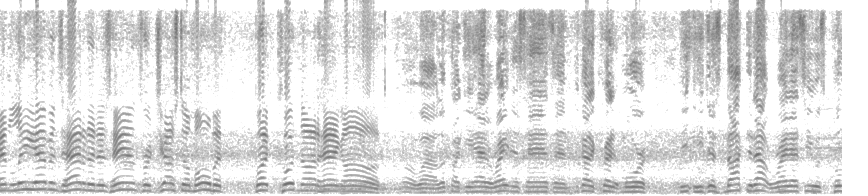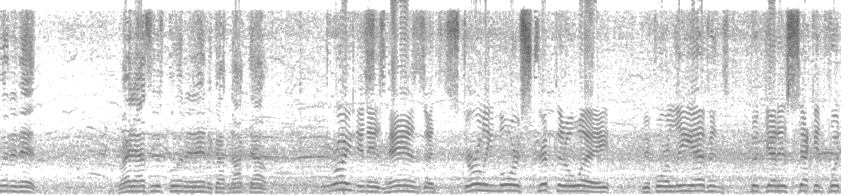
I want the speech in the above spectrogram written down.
And Lee Evans had it in his hands for just a moment, but could not hang on. Oh, wow. Looked like he had it right in his hands, and you got to credit Moore. He, he just knocked it out right as he was pulling it in. Right as he was pulling it in, it got knocked out. Right in his hands, and Sterling Moore stripped it away before Lee Evans could get his second foot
